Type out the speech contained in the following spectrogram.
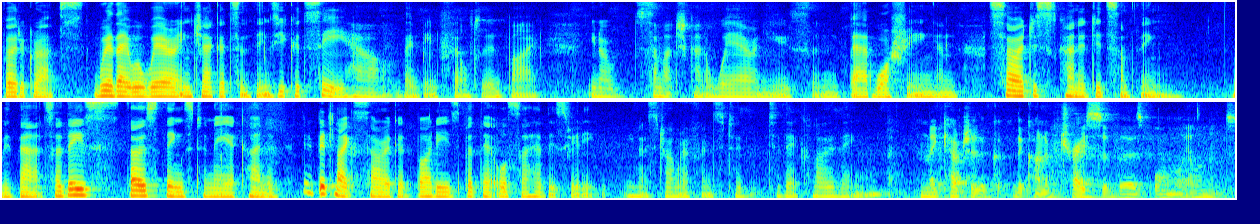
photographs, where they were wearing jackets and things, you could see how they'd been felted by, you know, so much kind of wear and use and bad washing. And so I just kind of did something with that. So these, those things to me are kind of a bit like surrogate bodies, but they also have this really, you know, strong reference to, to their clothing. And they capture the, the kind of trace of those formal elements.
